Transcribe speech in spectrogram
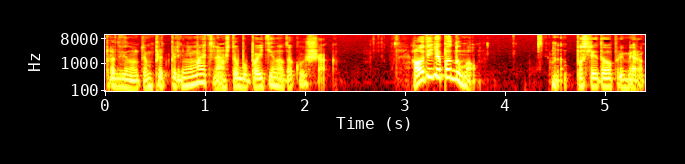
продвинутым предпринимателем, чтобы пойти на такой шаг. А вот я подумал, после этого примера,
